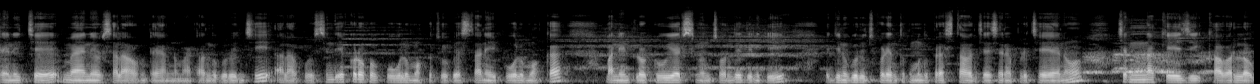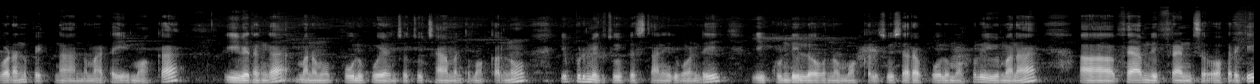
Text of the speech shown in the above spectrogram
నేను ఇచ్చే మాన్యూర్స్ ఎలా ఉంటాయి అన్నమాట. అందు గురించి అలా పూసింది. ఇక్కడ ఒక పువ్వుల మొక్క చూపిస్తాను. ఈ పువ్వుల మొక్క మన ఇంట్లో టూ ఇయర్స్ నుంచి ఉంది. దీనికి దీని గురించి కూడా ఇంతకుముందు ప్రస్తావన చేసినప్పుడు చేయను. చిన్న కేజీ కవర్లో కూడా పెట్టిన అన్నమాట ఈ మొక్క. ఈ విధంగా మనము పూలు పూయించవచ్చు చామంతి మొక్కలను. ఇప్పుడు మీకు చూపిస్తాను ఇదిగోండి. ఈ కుండీలో ఉన్న మొక్కలు చూసారా? పూల మొక్కలు ఇవి మన ఫ్యామిలీ ఫ్రెండ్స్ ఒకరికి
